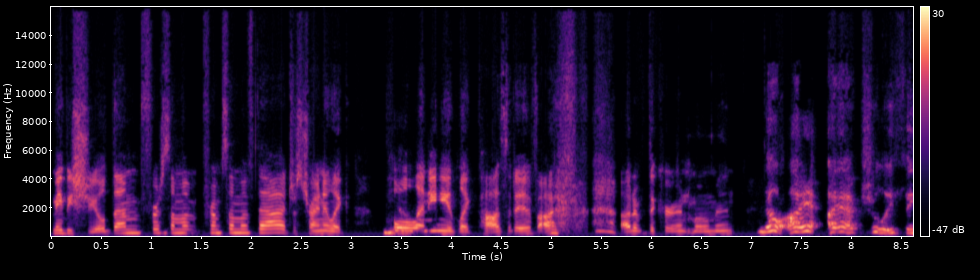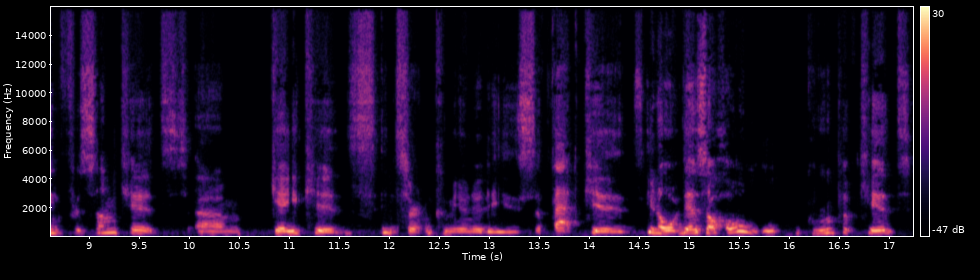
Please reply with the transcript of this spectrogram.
maybe shield them for some of, from some of that? Just trying to like pull yeah. any like positive out of out of the current moment. No, I, I actually think for some kids, um, gay kids in certain communities, fat kids, you know, there's a whole group of kids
